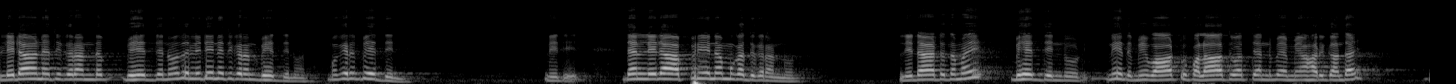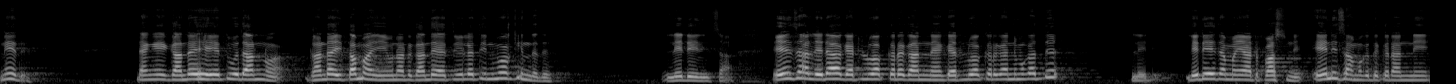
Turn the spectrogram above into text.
ලෙඩා නැති කරන්න බෙහෙදනවද ලෙඩේ නැති කරන්න බෙහෙදෙනවද මගර බෙහෙදෙන්නේ ලෙඩේට දැන් ලෙඩා අපිරේ නම්මකද කරන්න ඕන? ලෙඩාට තමයි බෙහෙත් දෙන්න ඕඩි නේද? මේ වාටු පලාතුවත් යන්න බෑ. මෙයා හරි ගඳයි. නේද? දැන්ගේ ගඳ හේතුව දන්නවා. ගඳයි තමයි. ඒවනට ගඳ ඇතිවෙල තින්මකින්දද ලෙඩේ නිසා. ඒසා ලෙඩා ගැටලුවක් කරගන්න ගැටලුවක් කරගන්නමකක්ද ලෙඩේ. ලෙඩේ තමයියට පස්්නේ ඒනි සමගත කරන්නේ?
